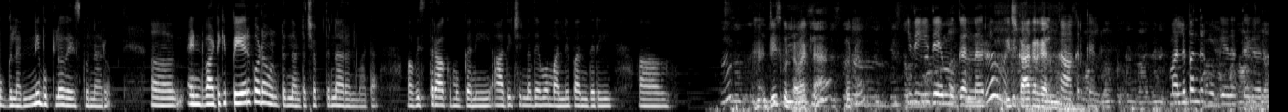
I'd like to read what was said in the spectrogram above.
ముగ్గులన్నీ బుక్లో వేసుకున్నారు. అండ్ వాటికి పేరు కూడా ఉంటుందంట చెప్తున్నారనమాట విస్తరాకు ముగ్గని అది చిన్నదేమో మల్లి పందిరి తీసుకుంటావా అట్లా? ఫోటో? ఇది ఇదేం ముగ్గు అన్నారు ఇది కాకరకాయల. కాకరకాయల ముగ్గు. మల్లి పందిరి ముగ్గు ఏది అత్తయ్య గారు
